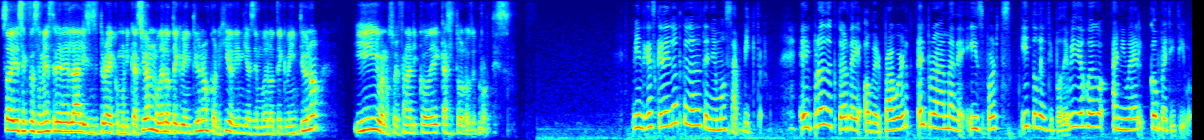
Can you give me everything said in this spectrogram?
Soy de sexto semestre de la licenciatura de comunicación, modelo TEC 21, conejillo de indias de modelo TEC 21. Y bueno, soy fanático de casi todos los deportes. Mientras que del otro lado tenemos a Víctor, el productor de Overpowered, el programa de esports y todo el tipo de videojuego a nivel competitivo.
